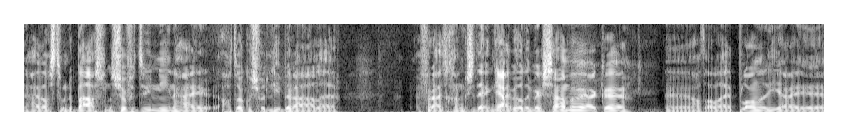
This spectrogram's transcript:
hij was toen de baas van de Sovjet-Unie en hij had ook een soort liberale vooruitgangsdenken. Ja. Hij wilde meer samenwerken. eh, had allerlei plannen die hij, eh,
